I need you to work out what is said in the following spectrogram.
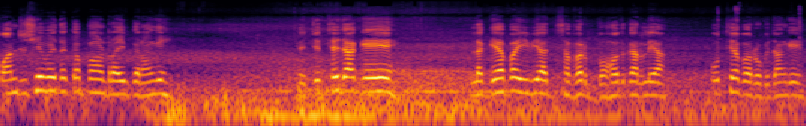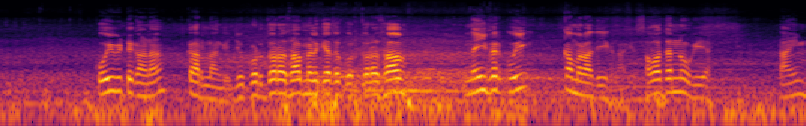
5-6 ਵਜੇ ਤੱਕ ਆਪਾਂ ਡਰਾਈਵ ਕਰਾਂਗੇ। ਤੇ ਜਿੱਥੇ ਜਾ ਕੇ ਲੱਗਿਆ ਭਾਈ ਵੀ ਅੱਜ ਸਫ਼ਰ ਬਹੁਤ ਕਰ ਲਿਆ, ਉੱਥੇ ਆਪਾਂ ਰੁਕ ਜਾਾਂਗੇ। ਕੋਈ ਵੀ ਟਿਕਾਣਾ ਕਰ ਲਾਂਗੇ। ਜੋ ਗੁਰਦੁਆਰਾ ਸਾਹਿਬ ਮਿਲ ਗਿਆ ਤਾਂ ਗੁਰਦੁਆਰਾ ਸਾਹਿਬ, ਨਹੀਂ ਫਿਰ ਕੋਈ ਕਮਰਾ ਦੇਖ ਲਾਂਗੇ। ਸਵਾ ਤਿੰਨ ਹੋ ਗਏ ਆ। ਟਾਈਮ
